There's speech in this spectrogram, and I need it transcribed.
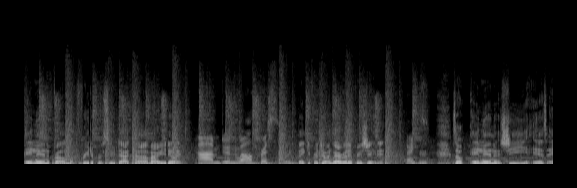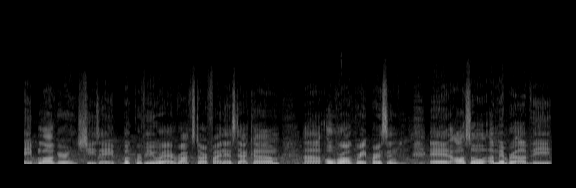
Helene from freetopursue.com. How are you doing? I'm doing well, Chris. Great. Thank you for joining me. I really appreciate it. Thanks. So, Helene, she is a blogger. She's a book reviewer at rockstarfinance.com. Uh, overall, great person, and also a member of the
